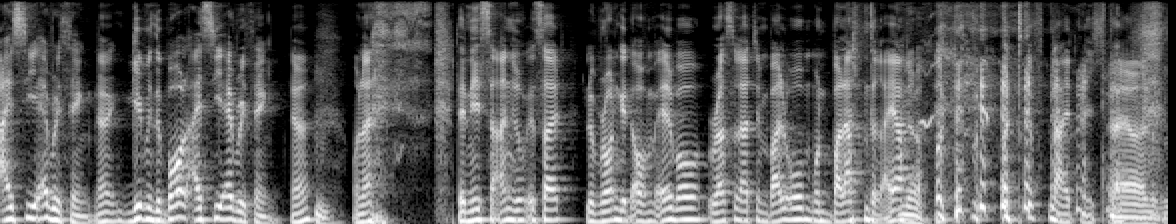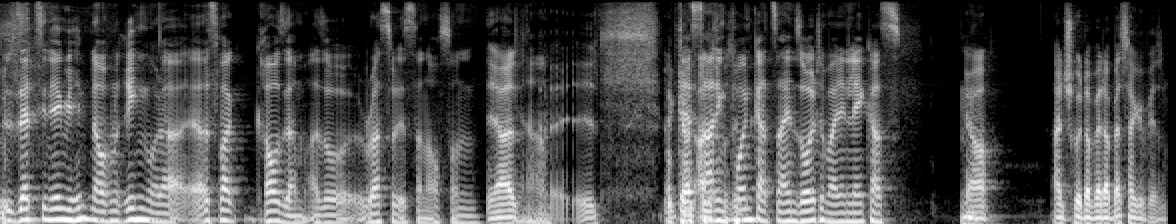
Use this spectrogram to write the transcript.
I see everything. Ne? Give me the ball, I see everything. Ne? Und dann der nächste Angriff ist halt, LeBron geht auf dem Elbow, Russell hat den Ball oben und ballert einen Dreier Ja. und, ihn halt nicht. Ne? Ja, setzt ihn irgendwie hinten auf den Ring oder es war grausam. Also Russell ist dann auch so ein, ja, Ja. Äh, ob der Starting. Point Guard sein sollte bei den Lakers. Ja, ein Schröder wäre da besser gewesen.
